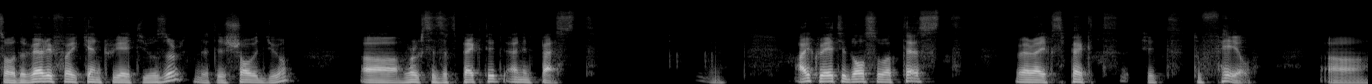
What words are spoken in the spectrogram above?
so the verify can create user that I showed you uh, works as expected and it passed. Mm. I created also a test where I expect it to fail. Uh,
